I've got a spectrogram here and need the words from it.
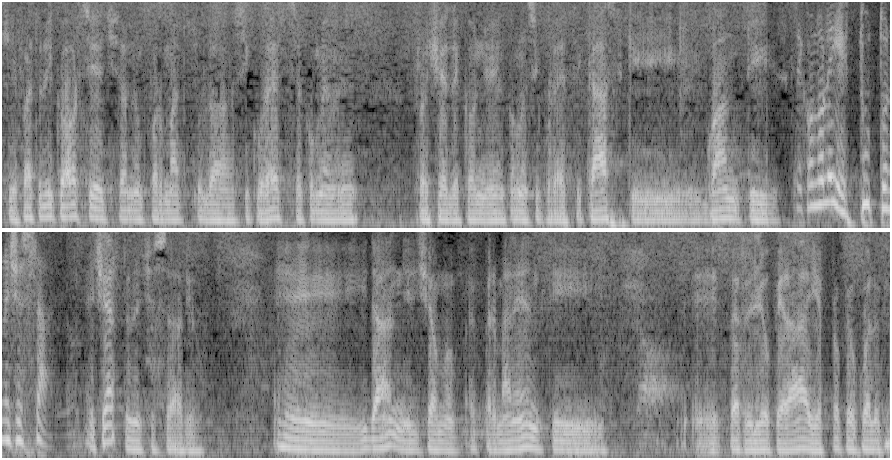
Ci hai fatto dei corsi e ci hanno informato sulla sicurezza, come procede con, con la sicurezza, i caschi, i guanti. Secondo lei è tutto necessario? È certo necessario. E I danni diciamo, permanenti per gli operai è proprio quello che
